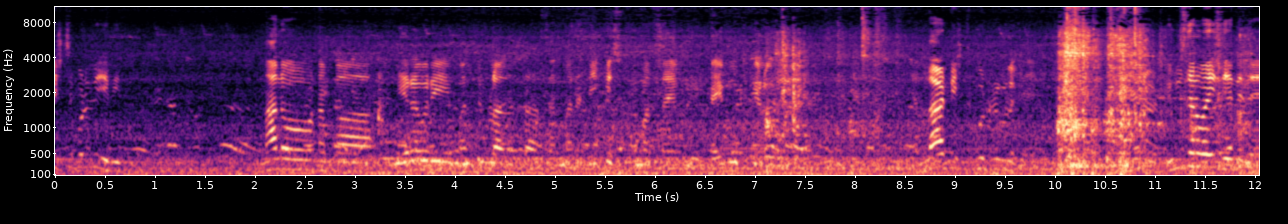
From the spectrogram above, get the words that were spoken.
ಡಿಸ್ಟ್ರಿಬ್ಯೂಟರ್ ಈ ರೀತಿ. ನಾನು ನಮ್ಮ ನೀರಾವರಿ ಮಂತ್ರಿಗಳಾದಂಥ ಸನ್ಮಾನ್ಯ ಡಿ ಕೆ ಶಿವಕುಮಾರ್ ಸಾಹೇಬರಿಗೆ ಕೈ ಮುಗಿದು ಕೇಳೋದಿಲ್ಲ ಎಲ್ಲ ಡಿಸ್ಟ್ರಿಬ್ಯೂಟರ್ಗಳಿಗೆ ಡಿವಿಷನ್ ವೈಸ್ ಏನಿದೆ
